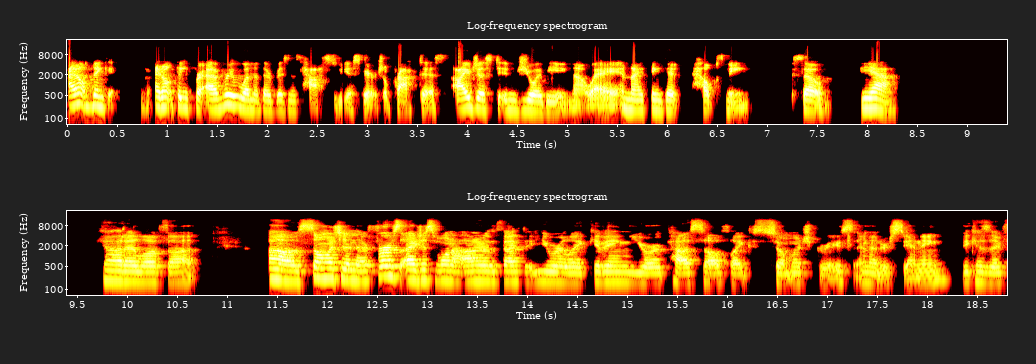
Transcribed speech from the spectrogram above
I don't think I don't think for everyone that their business has to be a spiritual practice. I just enjoy being that way and I think it helps me. So, yeah. God, I love that. Oh, so much in there. First, I just want to honor the fact that you were like giving your past self like so much grace and understanding because if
